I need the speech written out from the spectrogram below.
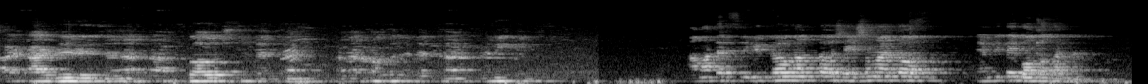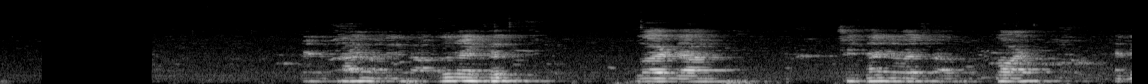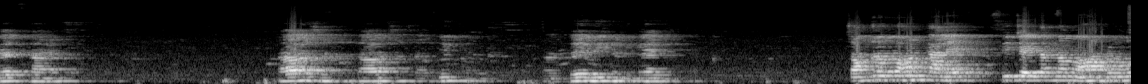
our, our duties are not uh, closed at that time, are not open at that time, anything. আমাদের শ্রী বিগ্রহগণ তো সেই সময় তো এমনিতেই বন্ধ থাকবে In the time of the uh, lunar eclipse, Lord uh, Chaitanya was uh, born. At that time, thousands and thousands of people are daily and again চন্দ্রগ্রহণ কালে শ্রী চৈতন্য মহাপ্রভু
